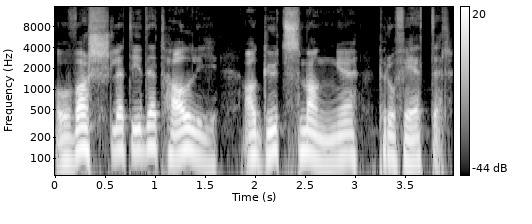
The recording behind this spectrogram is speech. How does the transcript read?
og varslet i detalj av Guds mange profeter.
